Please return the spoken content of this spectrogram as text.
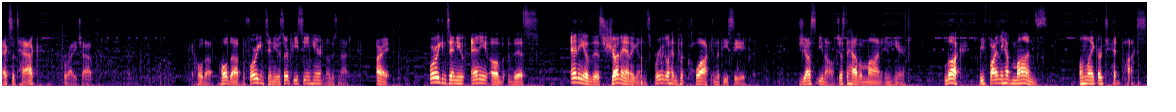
X attack? Karate chop. Okay, hold up. Hold up. Before we continue, is there a PC in here? No, there's not. Alright. Before we continue any of this, any of this shenanigans, we're to go ahead and put clock in the PC. Just, you know, just to have a Mon in here. Look! We finally have Mons! Unlike our dead box.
